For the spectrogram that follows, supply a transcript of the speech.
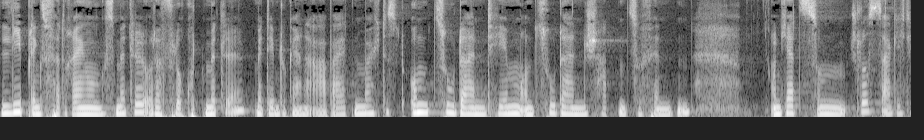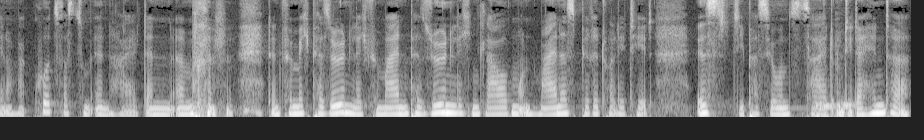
Lieblingsverdrängungsmittel oder Fluchtmittel, mit dem du gerne arbeiten möchtest, um zu deinen Themen und zu deinen Schatten zu finden. Und jetzt zum Schluss sage ich dir noch mal kurz was zum Inhalt, denn, ähm, denn für mich persönlich, für meinen persönlichen Glauben und meine Spiritualität ist die Passionszeit und die dahinter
